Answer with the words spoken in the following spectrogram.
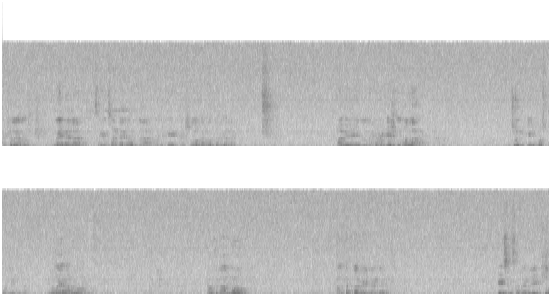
యాక్చువల్గా మే నెల సెకండ్ స్టార్ట్ అయిన రోజున మనకి నేషనల్ లోక్ జరగాలి. అది మనకి వెకేషన్ వల్ల జూన్కి పోస్ట్పోన్ చేయడం ఇరవై ఆరు ఆరు. కాబట్టి దానిలో మన కర్తవ్యం ఏంటంటే కేసెస్ అనేవి ఎక్కువ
